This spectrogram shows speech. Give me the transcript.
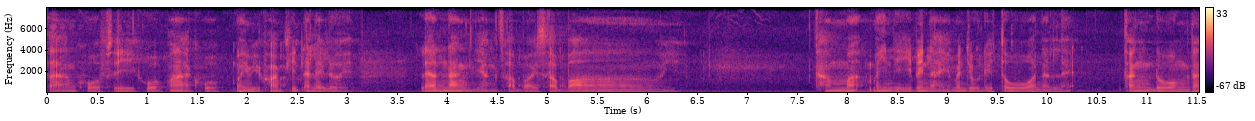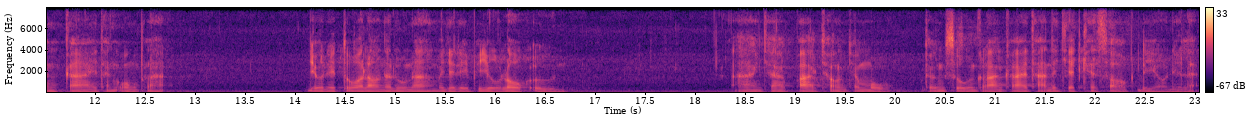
สามขวบสี่ขวบห้าขวบไม่มีความคิดอะไรเลย แล้วนั่งอย่างสบายสบายธรรมะไม่หนีไปไหนมันอยู่ในตัวนั่นแหละ ทั้งดวงทั้งกายทั้งองค์พระ อยู่ในตัวเรานะลูกนะ ไม่จะได้ไปอยู่โลกอื่นอ่างจากปากช่องจมูก ถึงศูนย์กลางกายฐานที่เจ็ดแค่ศอกเดียวนี่แหละ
